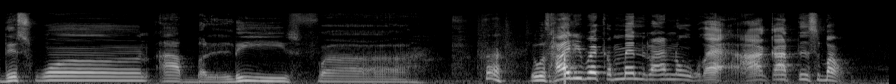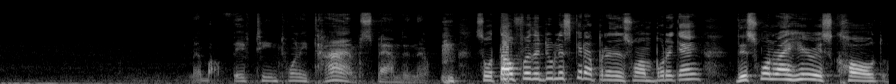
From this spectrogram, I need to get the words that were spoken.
This one, I believe, uh, huh, it was highly recommended. I know that. I got this about about 15, 20 times spammed in there. so without further ado, let's get up into this one, Buddha Gang. This one right here is called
